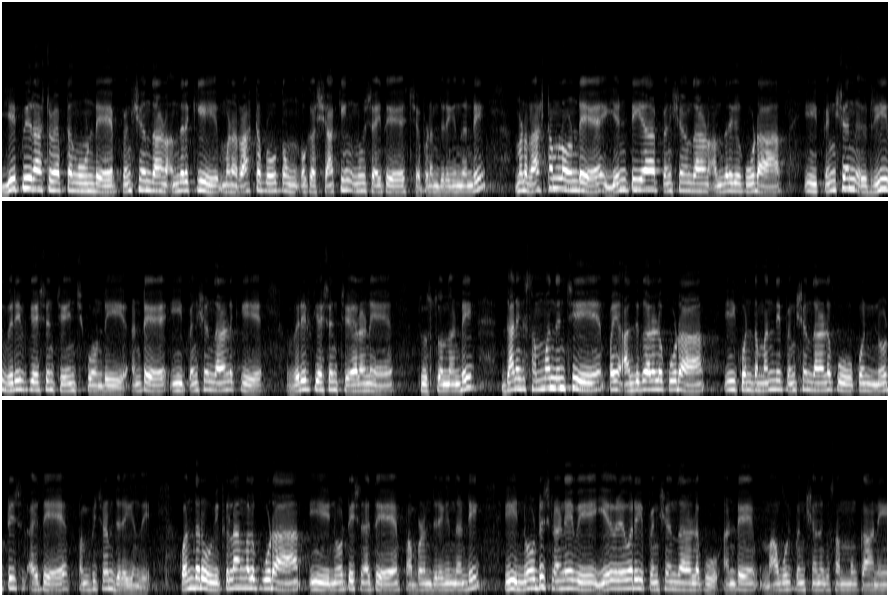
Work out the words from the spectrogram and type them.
AP రాష్ట్ర వ్యాప్తంగా ఉండే పెన్షన్దారులు అందరికీ మన రాష్ట్ర ప్రభుత్వం ఒక షాకింగ్ న్యూస్ అయితే చెప్పడం జరిగిందండి. మన రాష్ట్రంలో ఉండే ఎన్టీఆర్ పెన్షన్దారులు అందరికీ కూడా ఈ పెన్షన్ రీవెరిఫికేషన్ చేయించుకోండి. అంటే ఈ పెన్షన్దారులకి వెరిఫికేషన్ చేయాలని చూస్తుందండి. దానికి సంబంధించి పై అధికారులు కూడా ఈ కొంతమంది పెన్షన్దారులకు కొన్ని నోటీసులు అయితే పంపించడం జరిగింది. కొందరు వికలాంగులు కూడా ఈ నోటీసులు అయితే పంపడం జరిగిందండి. ఈ నోటీసులు అనేవి ఎవరెవరి పెన్షన్దారులకు అంటే మామూలు పెన్షన్లకు సంబంధం కానీ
